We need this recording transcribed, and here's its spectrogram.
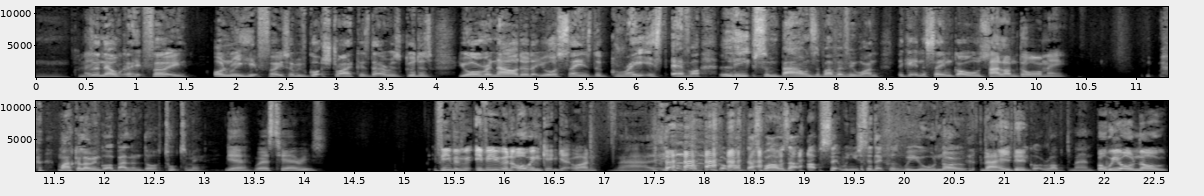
Mm. Because Anelka hit 30. Henry hit 30. So we've got strikers that are as good as your Ronaldo that you're saying is the greatest ever. Leaps and bounds above everyone. They're getting the same goals. Ballon d'Or, mate. Michael Owen got a Ballon d'Or. Talk to me. Yeah, where's Thierry's? If even if even Owen can get one, Nah, he got robbed. He got robbed. That's why I was upset when you said that because we all know Nah, he did. got robbed, man. but we all know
